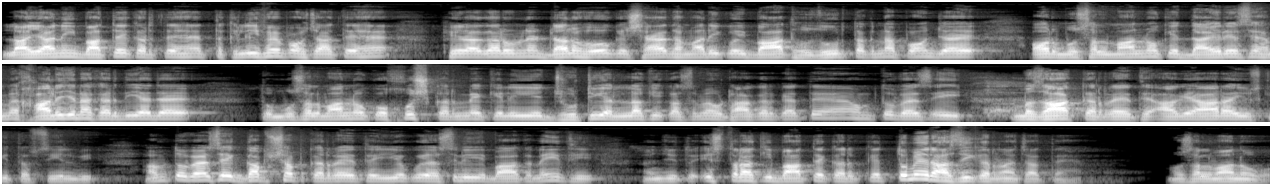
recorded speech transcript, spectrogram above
لایانی باتیں کرتے ہیں، تکلیفیں پہنچاتے ہیں پھر اگر انہیں ڈر ہو کہ شاید ہماری کوئی بات حضور تک نہ پہنچ جائے اور مسلمانوں کے دائرے سے ہمیں خارج نہ کر دیا جائے، تو مسلمانوں کو خوش کرنے کے لیے جھوٹی اللہ کی قسمیں اٹھا کر کہتے ہیں، ہم تو ویسے ہی مذاق کر رہے تھے، آگے آ رہا ہے اس کی تفصیل بھی۔ ہم تو ویسے ہی گپ شپ کر رہے تھے، یہ کوئی اصلی بات نہیں تھی۔ ہاں جی تو اس طرح کی باتیں کر کے تمہیں راضی کرنا چاہتے ہیں مسلمانوں کو۔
